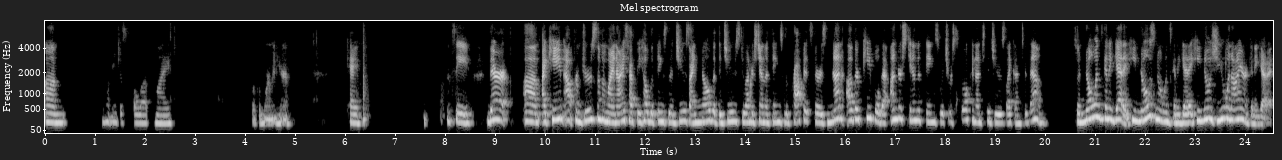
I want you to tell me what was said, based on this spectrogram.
Um, let me just pull up my Book of Mormon here. Okay. Let's see. There, um, I came out from Jerusalem, and mine eyes have beheld the things of the Jews. I know that the Jews do understand the things of the prophets. There is none other people that understand the things which were spoken unto the Jews like unto them. So no one's going to get it. He knows no one's going to get it. He knows you and I aren't going to get it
